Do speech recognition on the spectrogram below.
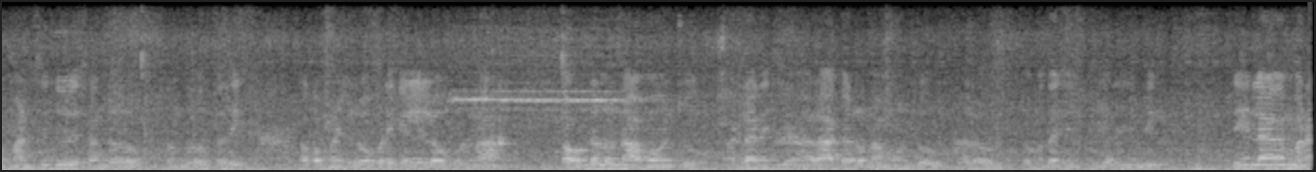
ఒక మనిషి దూరే సందులో సందు వస్తుంది. ఒక మనిషి లోపలికి వెళ్ళి లోపల కౌంటర్లో ఉన్న అమౌంట్ అట్లానే లాకర్లో ఉన్న అమౌంట్ వాళ్ళు దొంగతనం చేసుకోవడం జరిగింది. దీనిలాగా మన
